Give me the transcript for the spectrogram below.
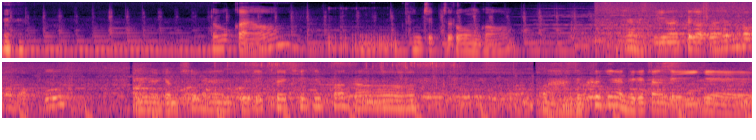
해볼까요? 음, 편집 들어온 거. 네, 이마트 가서 햄버거 먹고 오늘 점심은 트리플 치즈버거. 와 근데 크기는 되게 작은데 이게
